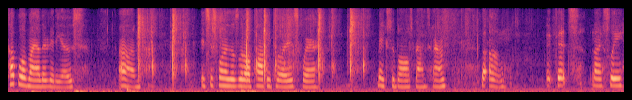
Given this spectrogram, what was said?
couple of my other videos. Um, it's just one of those little poppy toys where makes the balls bounce around. But um, it fits nicely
